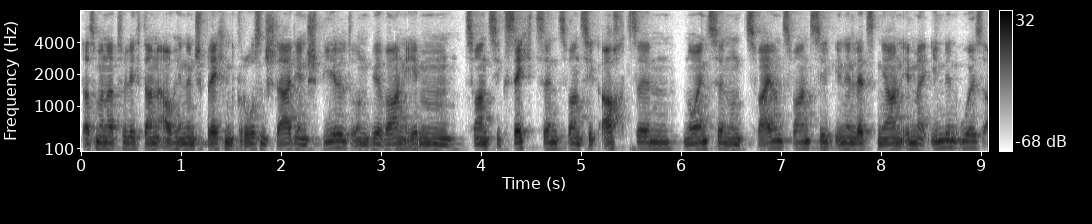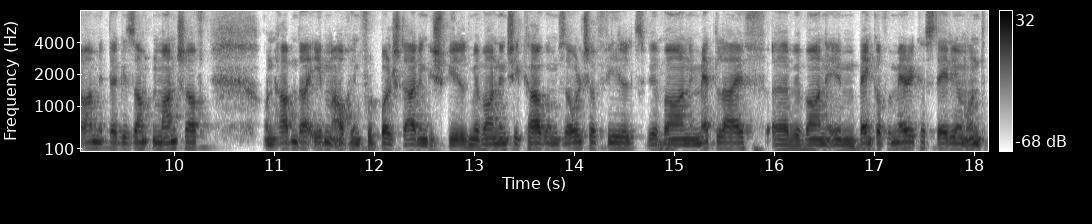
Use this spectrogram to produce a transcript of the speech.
dass man natürlich dann auch in entsprechend großen Stadien spielt. Und wir waren eben 2016, 2018, 19 und 22 in den letzten Jahren immer in den USA mit der gesamten Mannschaft und haben da eben auch in Footballstadien gespielt. Wir waren in Chicago im Soldier Field, wir mhm. waren im MetLife, äh, wir waren im Bank of America Stadium und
